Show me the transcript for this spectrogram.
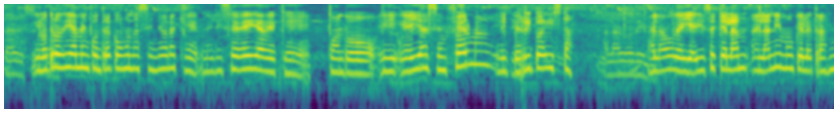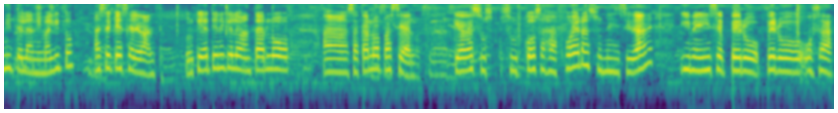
¿sabes? y el otro día me encontré con una señora que me dice ella de que cuando e- ella se enferma el Sí. perrito ahí está Al lado de ella. al lado de ella dice que el, el ánimo que le transmite el animalito hace que se levante porque ella tiene que levantarlo a sacarlo a pasear que haga sus, sus cosas afuera, sus necesidades, y me dice, pero, pero, o sea,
